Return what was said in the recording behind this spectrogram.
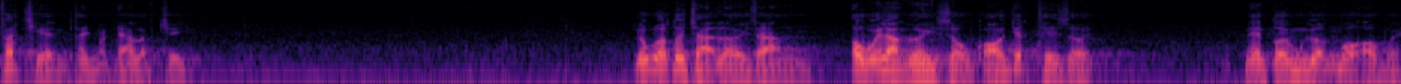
phát triển thành một nhà lập trình. Lúc đó tôi trả lời rằng ông ấy là người giàu có nhất thế giới. Nên tôi ngưỡng mộ ông ấy.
